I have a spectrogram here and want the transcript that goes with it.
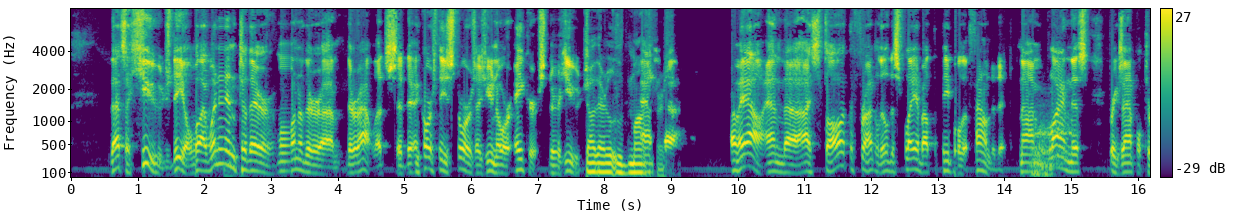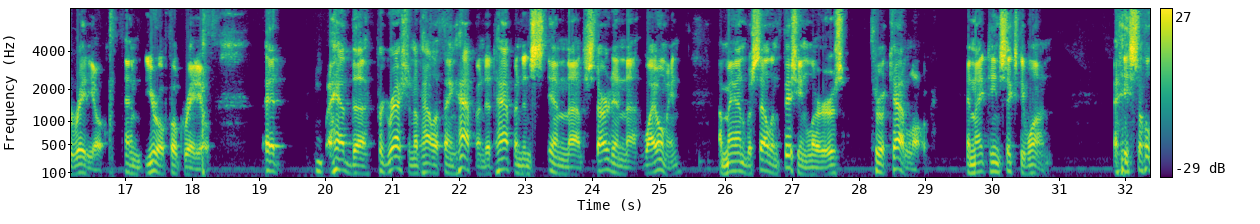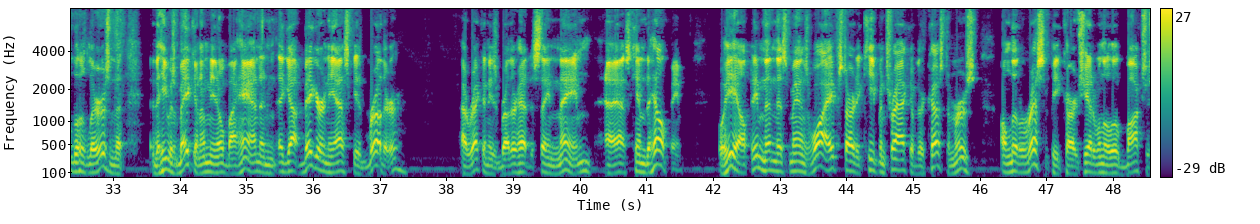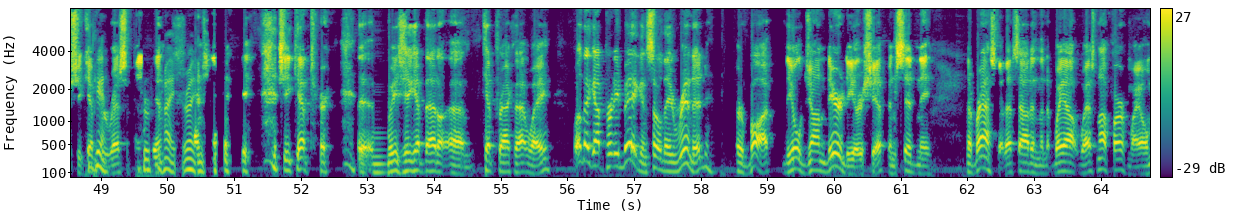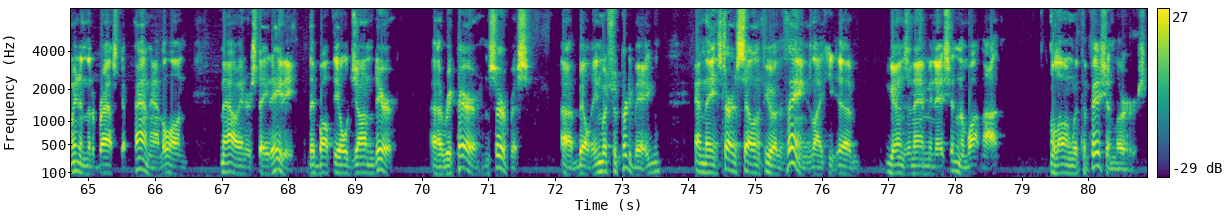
that's a huge deal. Well, I went into their one of their um, their outlets, and of course, these stores, as you know, are acres. They're huge. So they're monsters. And, uh, oh yeah, and uh, I saw at the front a little display about the people that founded it. Now I'm applying this, for example, to radio and Eurofolk radio. It had the progression of how the thing happened. It happened in in uh, started in uh, Wyoming. A man was selling fishing lures through a catalog in 1961. And he sold those lures, and the, he was making them, you know, by hand. And it got bigger, and he asked his brother, I reckon his brother had the same name. I asked him to help him. Well, he helped him. Then this man's wife started keeping track of their customers on little recipe cards. She had one of the little boxes. She kept Yeah. her recipes in, right, right. and she, she kept her. Uh, we she kept that uh, kept track that way. Well, they got pretty big, and so they rented or bought the old John Deere dealership in Sidney, Nebraska. That's out in the way out west, not far from Wyoming, in the Nebraska Panhandle on now Interstate 80. They bought the old John Deere uh, repair and service uh, building, which was pretty big, and they started selling a few other things like uh, guns and ammunition and whatnot, along with the fishing lures.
